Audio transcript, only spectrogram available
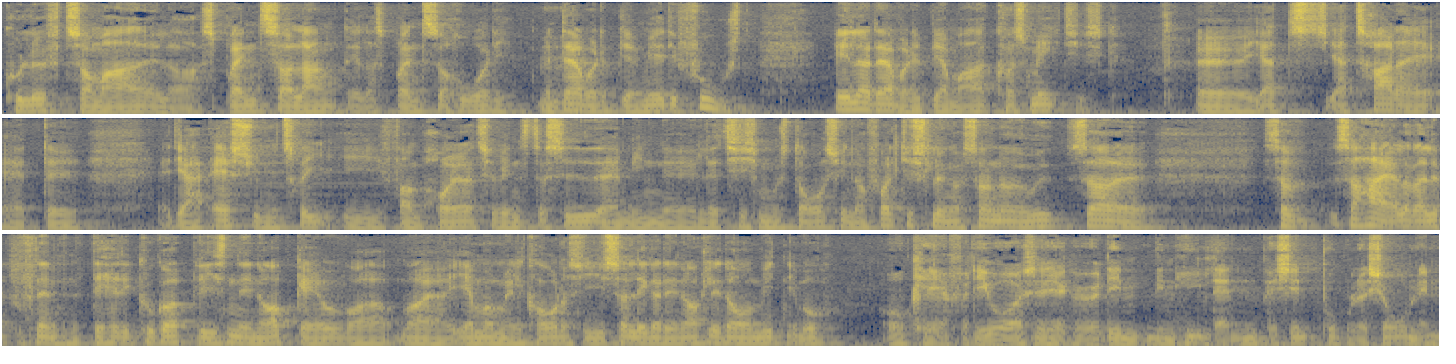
kunne løfte så meget, eller sprinte så langt, eller sprinte så hurtigt. Men der, hvor det bliver mere diffust, eller der, hvor det bliver meget kosmetisk, Øh, jeg, jeg er træt af, at, øh, at jeg har asymmetri i, fra højre til venstre side af min øh, latissimus dorsi. Når folk de slynger sådan noget ud, så, øh, så, så har jeg allerede lidt på fornemmelsen, at det her det kunne godt blive sådan en opgave, hvor, hvor jeg må melde kort og sige, så ligger det nok lidt over mit niveau. Okay, for det er jo også, jeg kan høre, det er en, en helt anden patientpopulation end,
